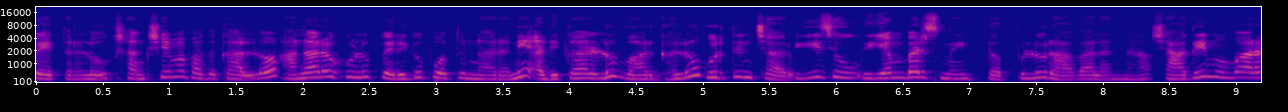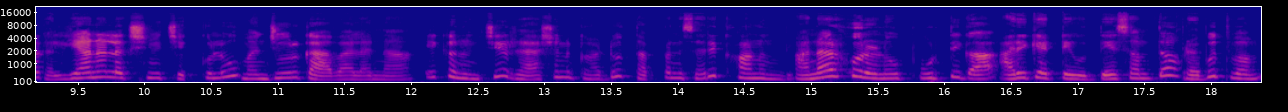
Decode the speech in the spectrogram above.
వేతనలు సంక్షేమ పథకాల్లో అనర్హులు పెరిగిపోతున్నారని అధికారులు వర్గాలు గుర్తించారు. ఫీజు రియంబర్స్మెంట్ డబ్బులు రావాలన్నా షాదీ ముబారక్ కళ్యాణ లక్ష్మి చెక్కులు మంజూరు కావాలన్నా ఇక నుంచి రేషన్ కార్డు తప్పనిసరి కానుంది. అనర్హులను పూర్తిగా అరికట్టే ఉద్దేశంతో ప్రభుత్వం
